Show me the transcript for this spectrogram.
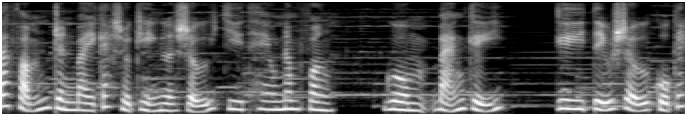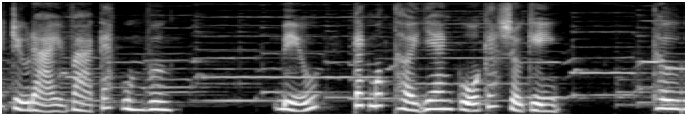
tác phẩm trình bày các sự kiện lịch sử chia theo 5 phần, gồm bản kỷ, ghi tiểu sử của các triều đại và các quân vương, biểu, các mốc thời gian của các sự kiện, thư,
